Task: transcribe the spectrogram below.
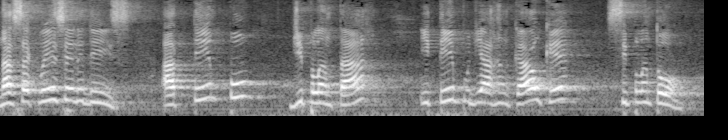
Na sequência, ele diz: há tempo de plantar e tempo de arrancar o que se plantou.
